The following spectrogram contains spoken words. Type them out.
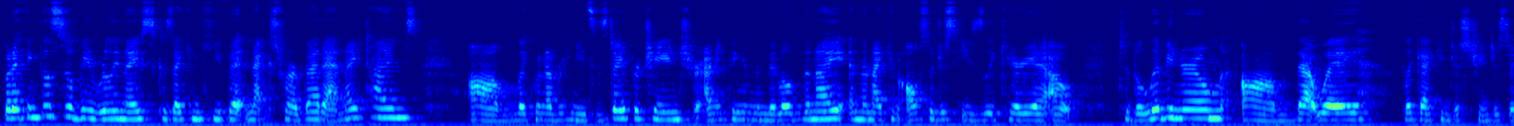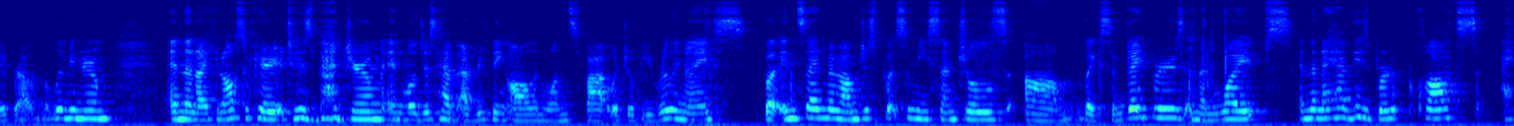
But I think this will be really nice because I can keep it next to our bed at night times. Um, like whenever he needs his diaper changed or anything in the middle of the night. And then I can also just easily carry it out to the living room. Um, that way, like I can just change his diaper out in the living room and then I can also carry it to his bedroom and we'll just have everything all in one spot, which will be really nice. But inside my mom just put some essentials, um, like some diapers and then wipes. And then I have these burp cloths. I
